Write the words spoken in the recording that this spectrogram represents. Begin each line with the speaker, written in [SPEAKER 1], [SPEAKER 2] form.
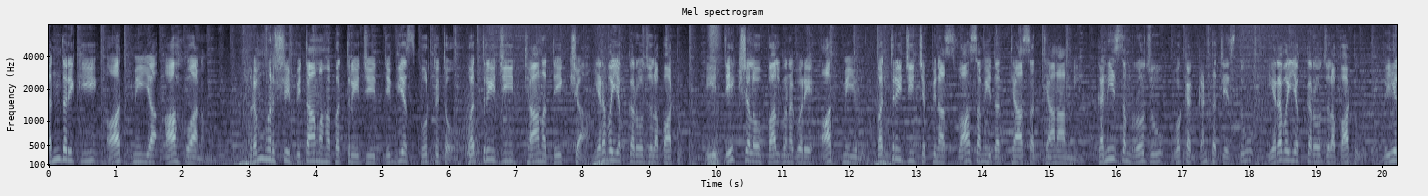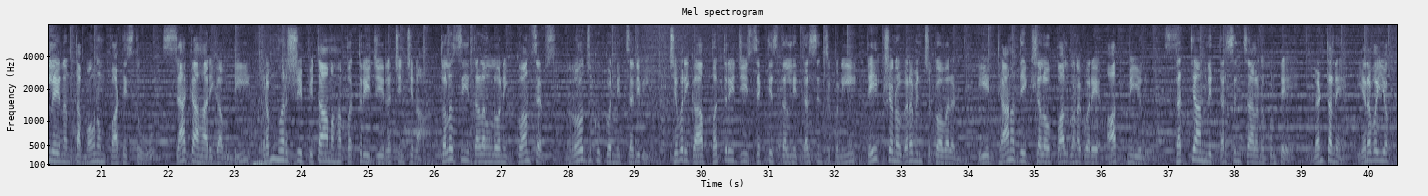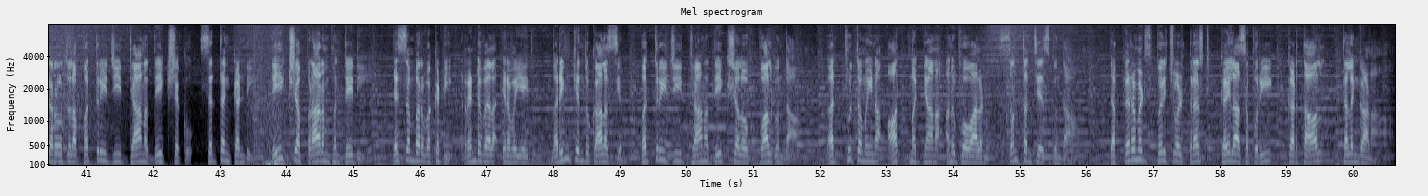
[SPEAKER 1] అందరికీ ఆత్మీయ ఆహ్వానం. బ్రహ్మర్షి పితామహ పత్రిజీ దివ్య స్ఫూర్తితో పత్రిజీ ధ్యాన దీక్ష ఇరవై ఒక్క రోజుల పాటు ఈ దీక్షలో పాల్గొనగోరే ఆత్మీయులు పత్రిజీ చెప్పిన శ్వాస మీద ధ్యాస ధ్యానాన్ని కనీసం రోజు ఒక గంట చేస్తూ ఇరవై ఒక్క రోజుల పాటు వీలైనంత మౌనం పాటిస్తూ శాకాహారిగా ఉండి బ్రహ్మర్షి పితామహ పత్రిజీ రచించిన తులసీ దళంలోని కాన్సెప్ట్స్ రోజుకు కొన్ని చదివి చివరిగా పత్రిజీ శక్తి స్థల్ని దర్శించుకుని దీక్షను విరమించుకోవాలను. ఈ ధ్యాన దీక్షలో పాల్గొనగోరే ఆత్మీయులు సత్యాన్ని దర్శించాలనుకుంటే వెంటనే ఇరవై ఒక్క రోజుల పత్రిజీ ధ్యాన దీక్షకు సిద్ధం కండి. దీక్ష ప్రారంభం తేదీ డిసెంబర్ ఒకటి రెండు వేల ఇరవై ఐదు. మరింకెందుకు ఆలస్యం పత్రిజీ ధ్యాన దీక్షలో పాల్గొందాం. అద్భుతమైన ఆత్మజ్ఞాన అనుభవాలను సొంతం చేసుకుందాం. The pyramid spiritual trust Kailasapuri Kartal Telangana.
